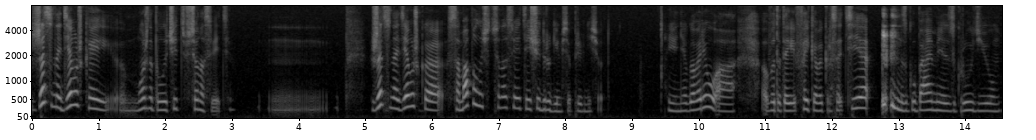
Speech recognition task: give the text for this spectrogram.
женственной девушкой э, можно получить все на свете. Женственная девушка сама получит все на свете, еще и другим все привнесет. Я не говорю о вот этой фейковой красоте с губами, с грудью,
